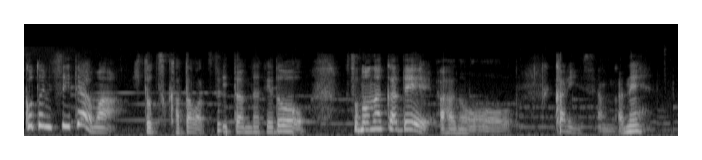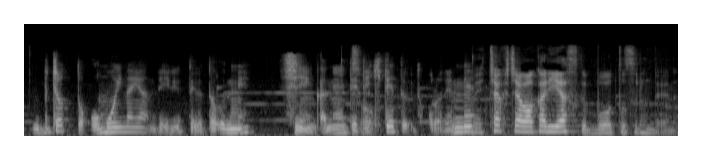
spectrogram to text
ことについてはまあ一つ型はついたんだけど、その中で、あの、かりんさんがね、ちょっと思い悩んでいるというとね、シーンがね、出てきてというところでね。めちゃくちゃ分かりやすくぼーっとするんだよな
